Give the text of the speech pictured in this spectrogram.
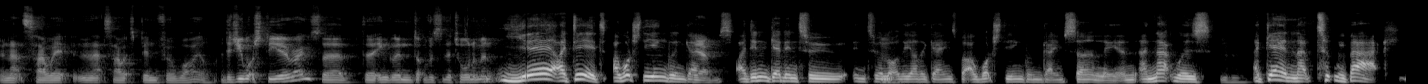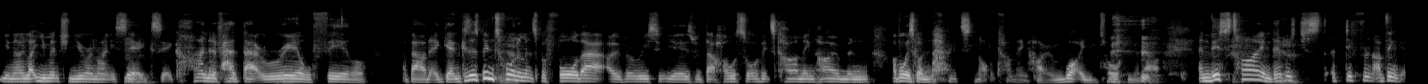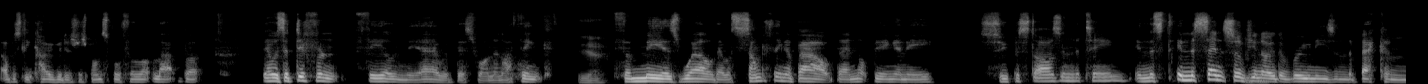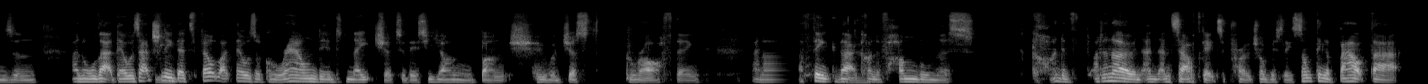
and that's how it and that's how it's been for a while. Did you watch the Euros, the the England obviously the tournament? Yeah, I did. I watched the England games. Yeah. I didn't get into into a mm. lot of the other games, but I watched the England games certainly, and and that was mm-hmm. again that took me back. You know, like you mentioned Euro '96, mm-hmm. it kind of had that real feel about it again because there's been tournaments yeah. before that over recent years with that whole sort of it's coming home and i've always gone no it's not coming home what are you talking about and this time there yeah. was just a different i think obviously covid is responsible for a lot of that but there was a different feel in the air with this one and i think yeah for me as well there was something about there not being any superstars in the team in this in the sense of you mm-hmm. know the roonies and the beckhams and and all that. There was actually mm. that felt like there was a grounded nature to this young bunch who were just grafting. And I, I think that yeah. kind of humbleness, kind of, I don't know, and, and, and Southgate's approach, obviously, something about that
